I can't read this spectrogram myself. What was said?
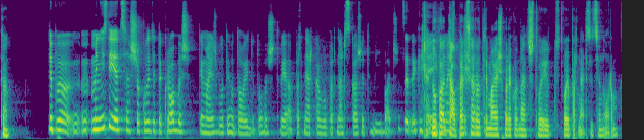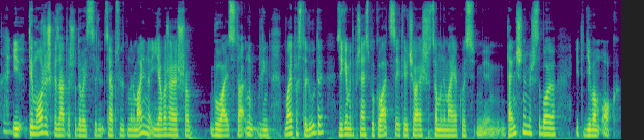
Так. Типу, мені здається, що коли ти так робиш, ти маєш бути готовий до того, що твоя партнерка або партнер скаже тобі, бачу, це таке. Ну, так, перше, ти маєш переконати, що твої, твої партнерці це норм. Так. І ти можеш казати, що дивись, це, це абсолютно нормально, і я вважаю, що. Бувають ну, блін, бувають просто люди, з якими ти починаєш спілкуватися, і ти відчуваєш, що в цьому немає якогось теншну між собою, і тоді вам ок.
